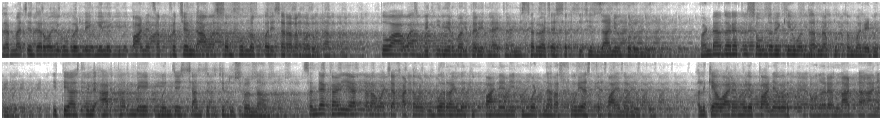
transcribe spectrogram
धरणाचे दरवाजे उघडले गेले की पाण्याचा प्रचंड आवाज संपूर्ण परिसराला भरून टाकतो तो आवाज भीती निर्माण करीत नाही तर निसर्गाच्या शक्तीची जाणीव करून देतो. भंडारदऱ्याचं सौंदर्य केवळ धरणापुरतं मर्यादित नाही. इथे असलेले आर्थर लेक म्हणजे शांततेचे दुसरं नाव. संध्याकाळी या तलावाच्या काठावर उभं राहिलं की पाण्याने उमटणारा सूर्यास्त पाहायला मिळतो. हलक्या वाऱ्यामुळे पाण्यावर तयार होणाऱ्या लाटा आणि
